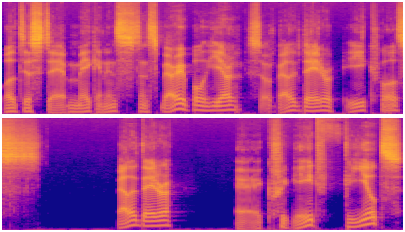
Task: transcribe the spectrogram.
We'll just uh, make an instance variable here. So validator equals validator, uh, create fields,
